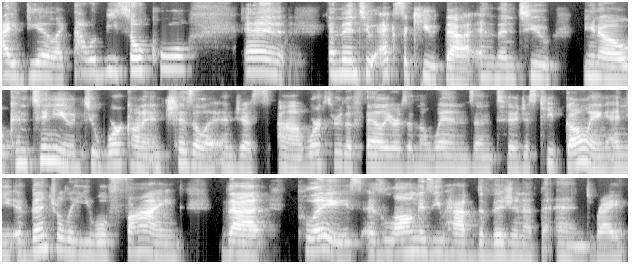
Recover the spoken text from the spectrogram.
idea like that would be so cool. And and then to execute that and then to you know continue to work on it and chisel it and just uh, work through the failures and the wins and to just keep going and you, eventually you will find that place as long as you have the vision at the end right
